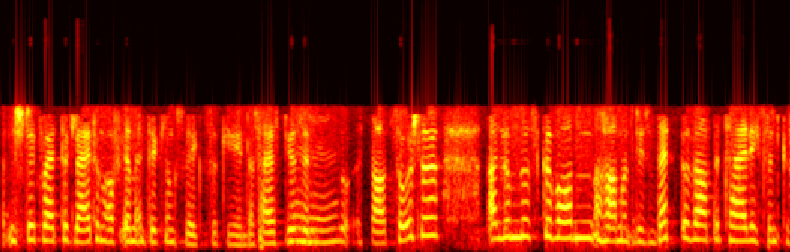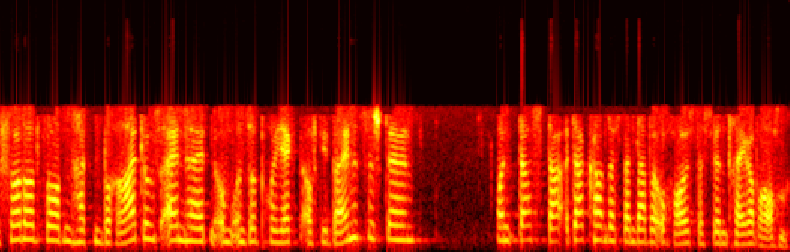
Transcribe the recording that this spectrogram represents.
ein Stück weit Begleitung auf ihrem Entwicklungsweg zu gehen. Das heißt, wir mhm. sind Start Social Alumnus geworden, haben uns an diesem Wettbewerb beteiligt, sind gefördert worden, hatten Beratungseinheiten, um unser Projekt auf die Beine zu stellen. Und das, da, da kam das dann dabei auch raus, dass wir einen Träger brauchen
